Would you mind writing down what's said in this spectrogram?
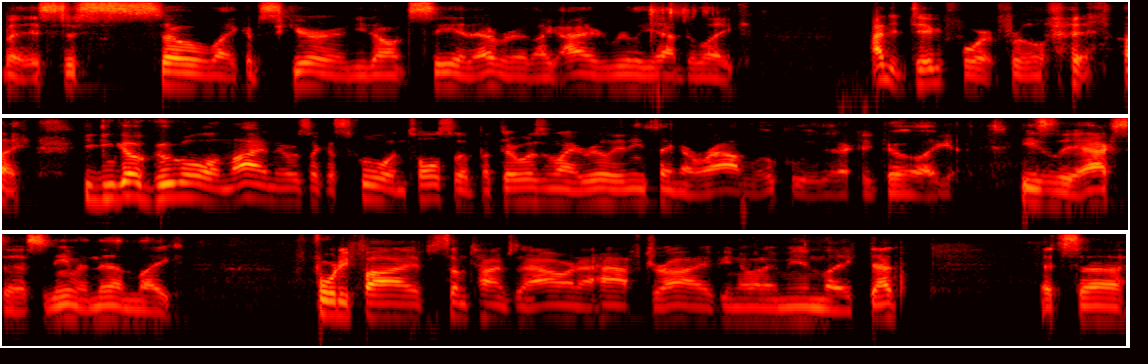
But it's just so like obscure and you don't see it ever. Like i really had to like I had to dig for it for a little bit. Like you can go Google online. There was like a school in Tulsa, but there wasn't like really anything around locally that I could go like easily access. And even then, like 45, sometimes an hour and a half drive. You know what I mean? Like that. It's uh,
